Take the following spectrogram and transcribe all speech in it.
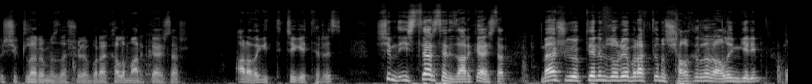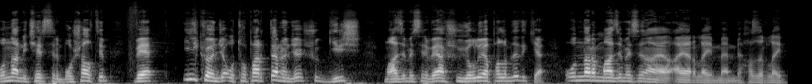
Işıklarımızı da şöyle bırakalım arkadaşlar. Arada gittikçe getiririz. Şimdi isterseniz arkadaşlar ben şu gökdelenimizi oraya bıraktığımız şalkırları alayım geleyim. Onların içerisini boşaltayım ve ilk önce otoparktan önce şu giriş malzemesini veya şu yolu yapalım dedik ya. Onların malzemesini ay- ayarlayayım ben bir hazırlayayım.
